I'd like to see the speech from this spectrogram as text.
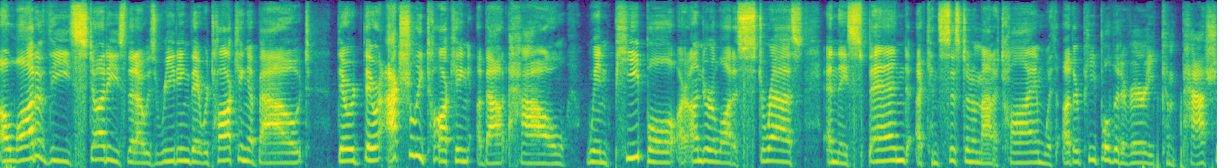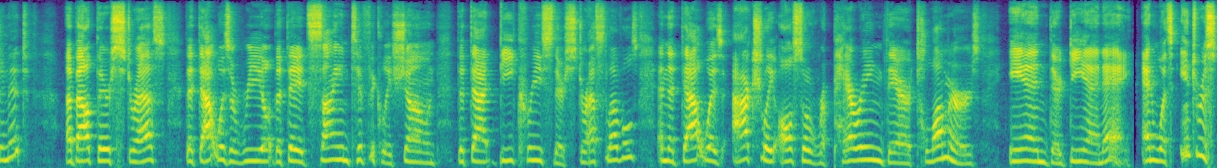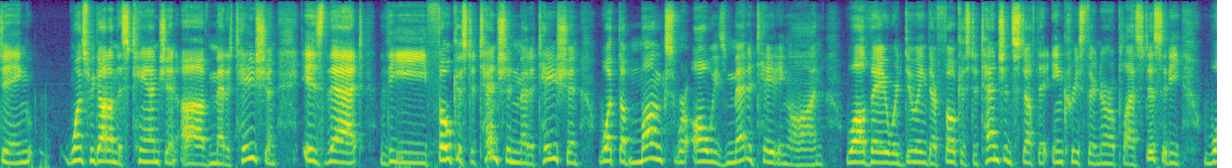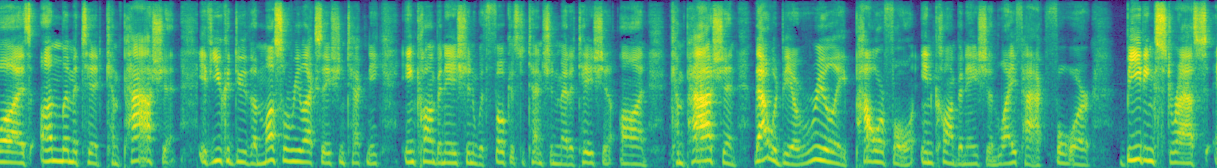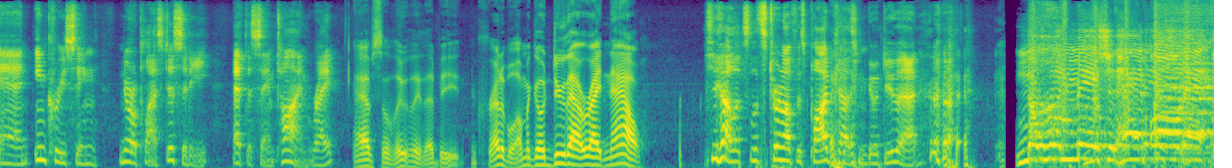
a lot of these studies that I was reading, they were talking about they were they were actually talking about how when people are under a lot of stress and they spend a consistent amount of time with other people that are very compassionate about their stress that that was a real that they had scientifically shown that that decreased their stress levels and that that was actually also repairing their telomeres in their DNA. And what's interesting once we got on this tangent of meditation is that the focused attention meditation, what the monks were always meditating on while they were doing their focused attention stuff that increased their neuroplasticity, was unlimited compassion. If you could do the muscle relaxation technique in combination with focused attention meditation on compassion, that would be a really powerful in combination life hack for beating stress and increasing neuroplasticity at the same time, right? Absolutely. That'd be incredible. I'm going to go do that right now. Yeah, let's let's turn off this podcast and go do that. No one man should have all that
